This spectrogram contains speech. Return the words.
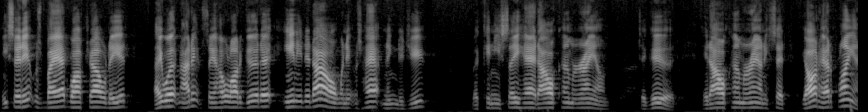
He said it was bad what y'all did. They wasn't. I didn't see a whole lot of good in it at all when it was happening. Did you? But can you see how it all come around to good? It all come around. He said God had a plan.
